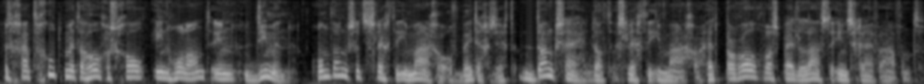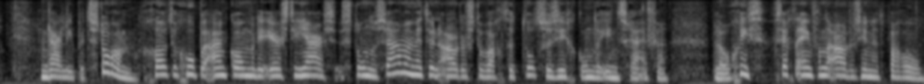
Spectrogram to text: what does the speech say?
Het gaat goed met de hogeschool in Holland in Diemen. Ondanks het slechte imago, of beter gezegd, dankzij dat slechte imago. Het parool was bij de laatste inschrijfavond. En daar liep het storm. Grote groepen aankomende eerstejaars stonden samen met hun ouders te wachten tot ze zich konden inschrijven. Logisch, zegt een van de ouders in het parool.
